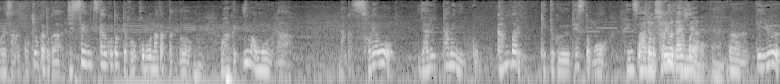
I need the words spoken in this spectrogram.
俺さ5教科とか実際に使うことってほほぼなかったけど、もうなんか今思うのがなんかそれをやるためにこう頑張る結局テストも点数をあーでもそれは大事だよね、うん、っていう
